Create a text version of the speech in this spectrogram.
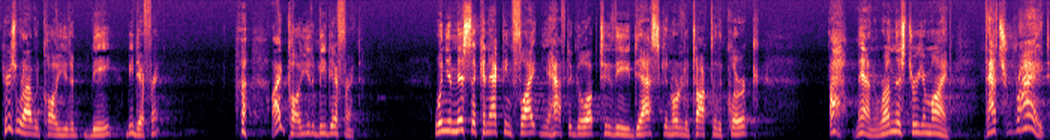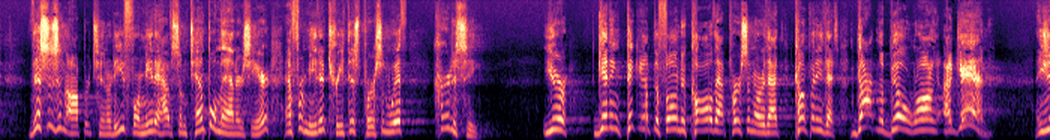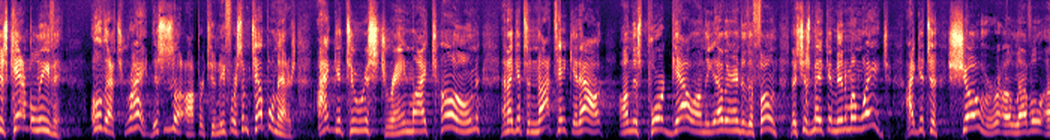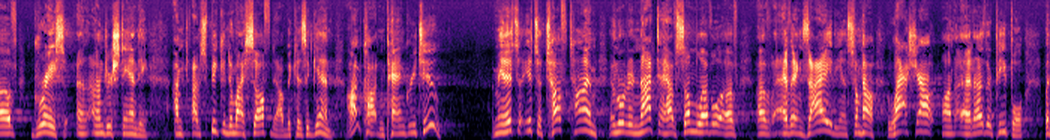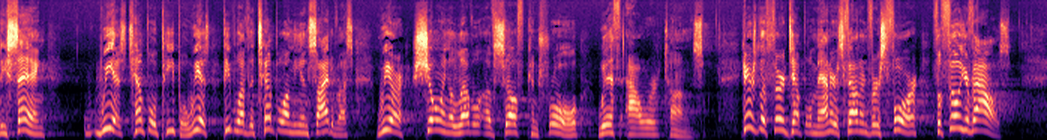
Here's what I would call you to be be different. I'd call you to be different. When you miss a connecting flight and you have to go up to the desk in order to talk to the clerk, oh man, run this through your mind. That's right. This is an opportunity for me to have some temple manners here and for me to treat this person with courtesy. You're getting picking up the phone to call that person or that company that's gotten the bill wrong again. And you just can't believe it. Oh, that's right. This is an opportunity for some temple manners. I get to restrain my tone and I get to not take it out on this poor gal on the other end of the phone that's just making minimum wage. I get to show her a level of grace and understanding. I'm, I'm speaking to myself now because, again, I'm caught in pangry too. I mean, it's a, it's a tough time in order not to have some level of, of, of anxiety and somehow lash out on, at other people. But he's saying, we as temple people, we as people who have the temple on the inside of us, we are showing a level of self control with our tongues. Here's the third temple manner. It's found in verse 4 fulfill your vows.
